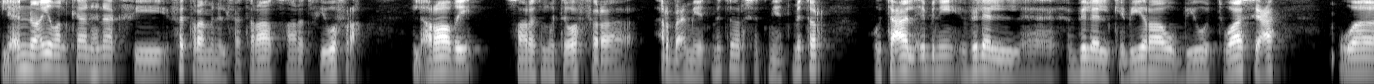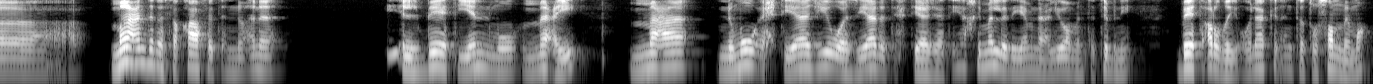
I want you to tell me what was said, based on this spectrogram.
لأنه أيضا كان هناك في فترة من الفترات صارت في وفرة. الأراضي صارت متوفرة 400 متر 600 متر. وتعال ابني فيلل فيلل كبيرة وبيوت واسعة. وما عندنا ثقافة أنه أنا البيت ينمو معي مع نمو احتياجي وزيادة احتياجاتي. يا أخي ما الذي يمنع اليوم أنت تبني بيت أرضي ولكن أنت تصممه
